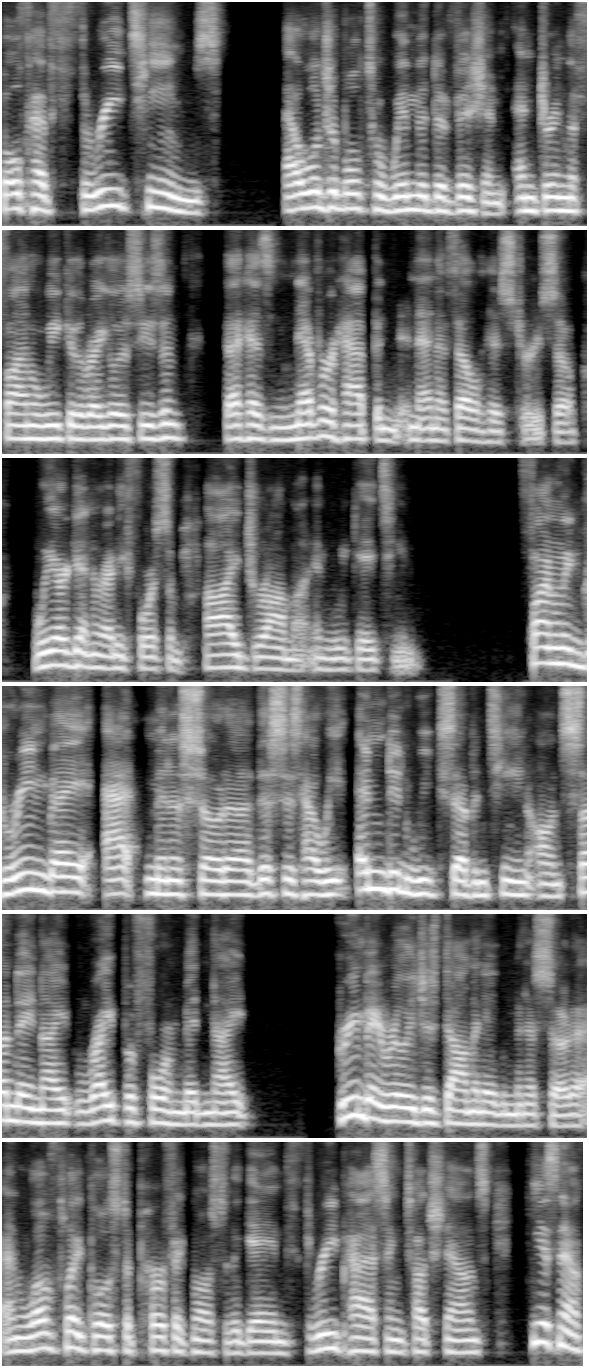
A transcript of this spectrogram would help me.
both have three teams eligible to win the division entering the final week of the regular season. That has never happened in NFL history. So we are getting ready for some high drama in week 18. Finally, Green Bay at Minnesota. This is how we ended week 17 on Sunday night, right before midnight. Green Bay really just dominated Minnesota, and Love played close to perfect most of the game. Three passing touchdowns. He is now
